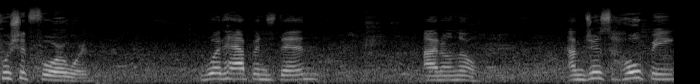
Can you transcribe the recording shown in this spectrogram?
push it forward. What happens then? I don't know. I'm just hoping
